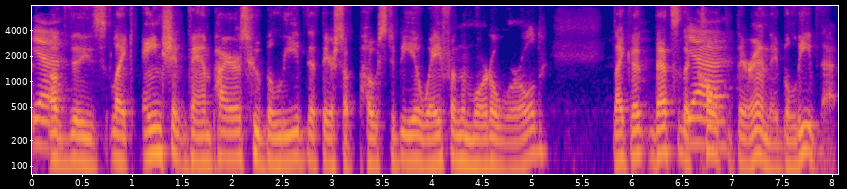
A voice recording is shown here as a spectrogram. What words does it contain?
yeah. of these like ancient vampires who believe that they're supposed to be away from the mortal world. Like that, that's the Yeah. cult that they're in. They believe that.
